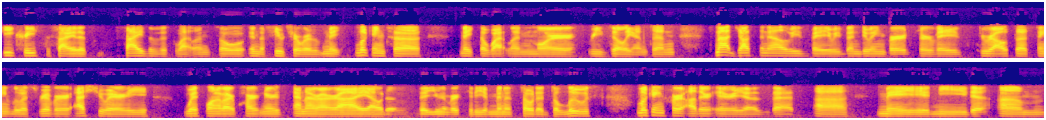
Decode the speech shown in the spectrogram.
decreased the size of, this wetland. So in the future, we're make, looking to make the wetland more resilient. And it's not just in Allouez Bay. We've been doing bird surveys throughout the St. Louis River estuary with one of our partners, NRRI, out of the University of Minnesota Duluth looking for other areas that uh, may need um,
